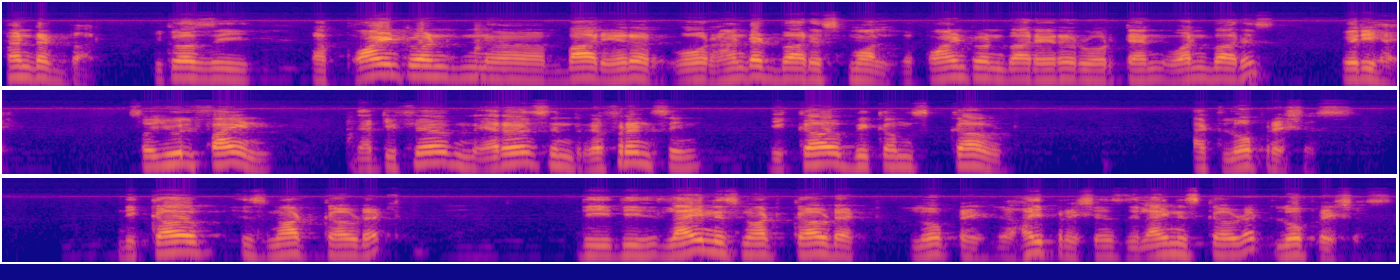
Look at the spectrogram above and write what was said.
100 bar because the a 0.1 uh, bar error over 100 bar is small. The 0.1 bar error over 10, 1 bar is very high. So you will find that if you have errors in referencing, the curve becomes curved at low pressures. The curve is not curved at the, the line is not curved at low pressure, high pressures, the line is curved at low pressures.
